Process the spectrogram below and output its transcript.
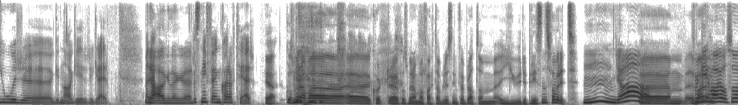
jordgnagergreier. Men Ja, ja, Sniff er en karakter. Ja. Kosmorama, uh, kort uh, Kosmorama-faktaopplysning for å prate om juryprisens favoritt. Mm, ja! Um, For hva- de har jo også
